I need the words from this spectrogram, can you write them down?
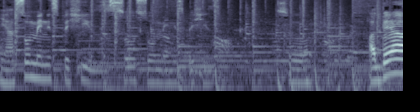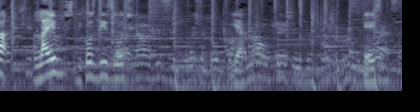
Yeah, so many species, so so many species. So, are there lives because this what? Now this is information room. After Yeah. Now finishing with information room. we Yes.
